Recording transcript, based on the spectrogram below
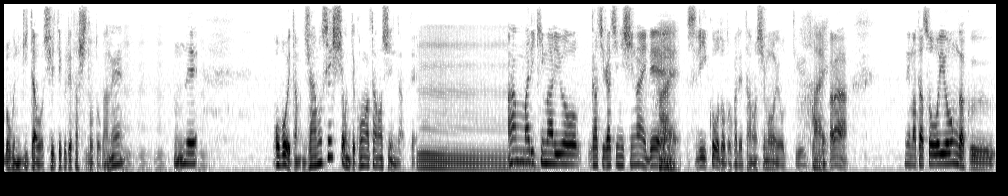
僕にギターを教えてくれた人とかね。ん。で、覚えたの。ジャムセッションってこんな楽しいんだって。あんまり決まりをガチガチにしないで、はい。3コードとかで楽しもうよっていうところから、で、またそういう音楽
